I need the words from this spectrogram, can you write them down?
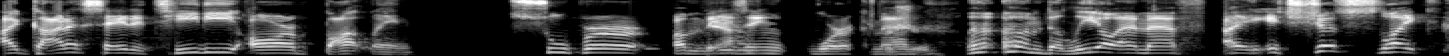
I gotta say the TDR bot lane. Super amazing work, man. sure. the Leo MF, I it's just like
